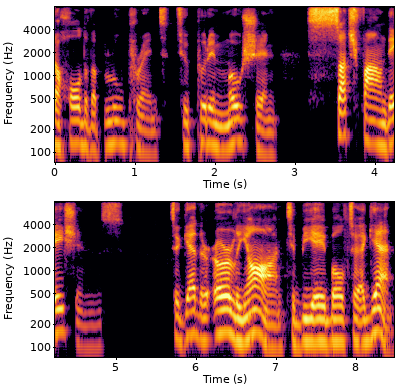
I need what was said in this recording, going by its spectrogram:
a hold of a blueprint to put in motion such foundations together early on to be able to again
